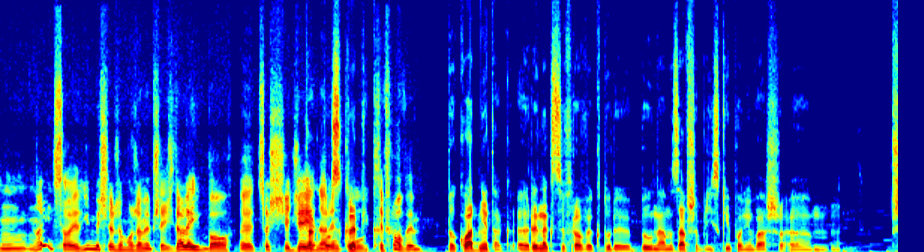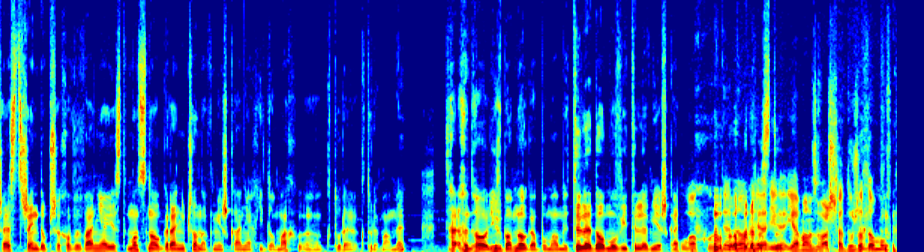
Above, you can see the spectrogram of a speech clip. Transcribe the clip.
Mm, no i co? I myślę, że możemy przejść dalej, bo e, coś się dzieje tak, na rynku sklepik. cyfrowym. Dokładnie tak. Rynek cyfrowy, który był nam zawsze bliski, ponieważ um, przestrzeń do przechowywania jest mocno ograniczona w mieszkaniach i domach, e, które, które mamy. To liczba mnoga, bo mamy tyle domów i tyle mieszkań. O kurde, no, ja, ja, mam zwłaszcza dużo domów.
